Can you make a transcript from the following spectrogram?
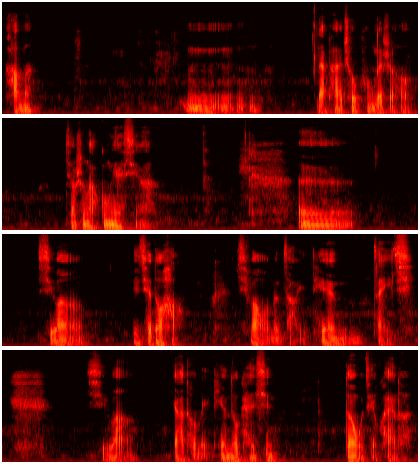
好吗？嗯，哪怕抽空的时候叫声老公也行啊。嗯，希望一切都好。希望我们早一天在一起。希望丫头每天都开心。端午节快乐！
